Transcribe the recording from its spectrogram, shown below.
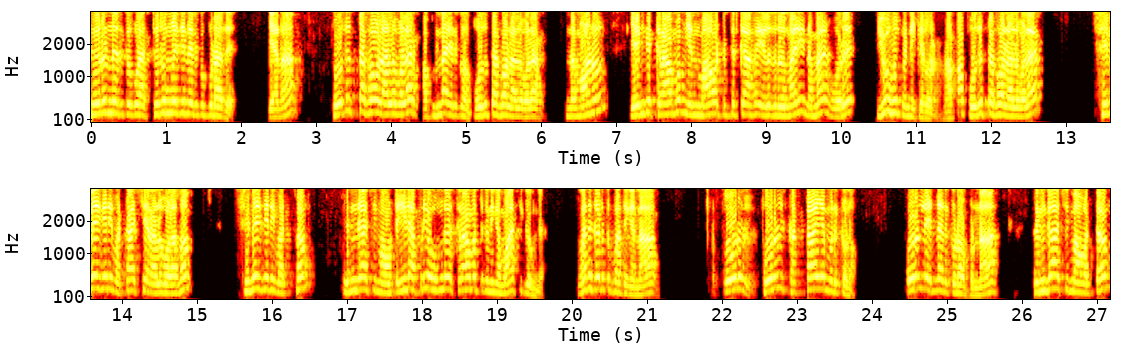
திருன்னு இருக்கக்கூடாது திருமதின்னு இருக்கக்கூடாது. ஏன்னா பொது தகவல் அலுவலர் அப்படின்னு தான் இருக்கணும். பொது தகவல் அலுவலர். இந்த மனு எங்க கிராமம் என் மாவட்டத்திற்காக எழுதுறது மாதிரி நம்ம ஒரு யூகம் பண்ணிக்கலாம் அப்ப பொது தகவல் அலுவலர் சிவகிரி வட்டாட்சியர் அலுவலகம் சிவகிரி வட்டம் தென்காசி மாவட்டம். இது அப்படியே உங்க கிராமத்துக்கு நீங்க மாத்திக்கோங்க. அதுக்கடுத்து பாத்தீங்கன்னா பொருள் பொருள் கட்டாயம் இருக்கணும். பொருள் என்ன இருக்கணும் அப்படின்னா தென்காசி மாவட்டம்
